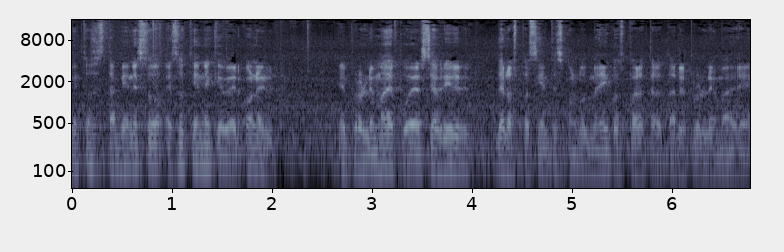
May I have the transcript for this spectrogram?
Entonces también eso, eso tiene que ver con el, el problema de poderse abrir de los pacientes con los médicos para tratar el problema de,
